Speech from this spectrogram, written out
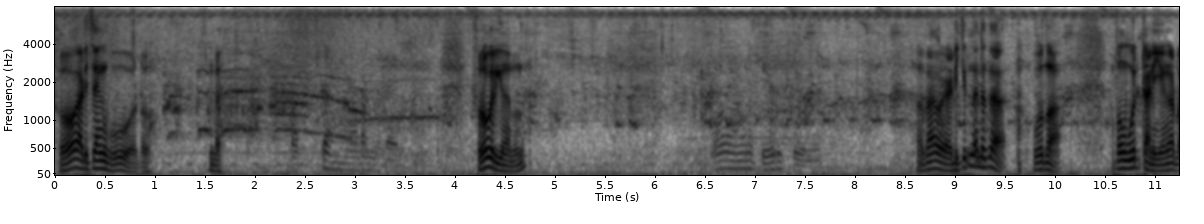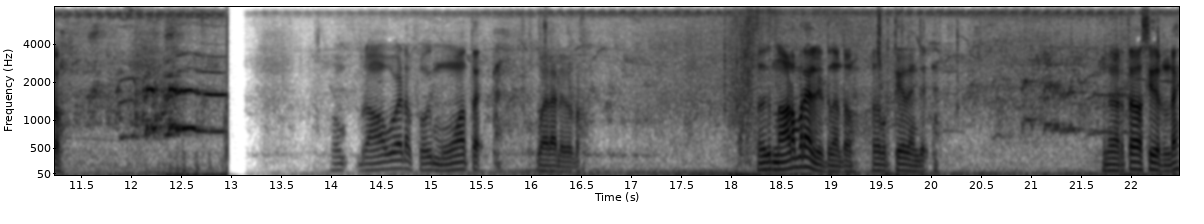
ഫ്രോ അടിച്ചങ്ങ് പോവും കേട്ടോ. ഫ്ലോ നാടൻ ഫ്രോ അടിക്കുന്നുണ്ട്? അതാ അടിക്കുന്നില്ല പോകുന്നതാ അപ്പം ഊരിട്ടണിക്കാം കേട്ടോ. അപ്പം ബ്രാവോയുടെ ഫ്രോ മൂവാത്ത വരാലോ കേട്ടോ. അത് നാടൻ വരാൻ കിട്ടുന്ന കേട്ടോ. അത് പ്രത്യേകത എന്റെ നേരത്തെ വാസ് ചെയ്തിട്ടുണ്ടേ.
